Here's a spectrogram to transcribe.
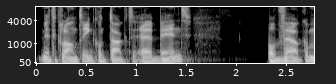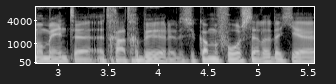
met klanten in contact eh, bent, op welke momenten het gaat gebeuren. Dus ik kan me voorstellen dat je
